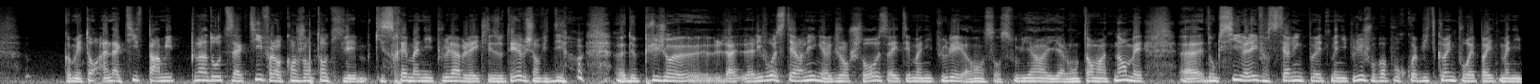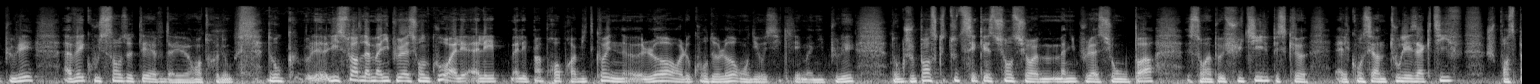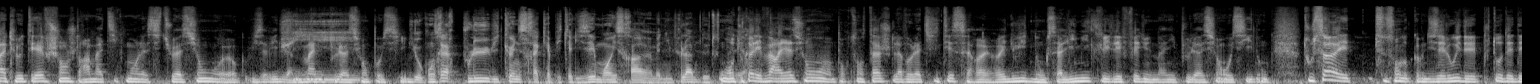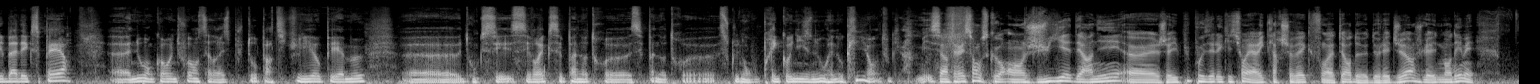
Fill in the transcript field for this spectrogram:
comme étant un actif parmi plein d'autres actifs. Alors quand j'entends qu'il qu'il serait manipulable avec les ETF, j'ai envie de dire euh, depuis je- la, la livre sterling avec George Soros a été manipulée. hein, on s'en souvient il y a longtemps maintenant, mais euh, donc si la livre sterling peut être manipulée, je vois pas pourquoi Bitcoin pourrait pas être manipulé avec ou sans ETF d'ailleurs entre nous. Donc l'histoire de la manipulation de cours, elle est, elle est, elle est pas propre à Bitcoin. L'or, le cours de l'or, on dit aussi qu'il est manipulé. Donc je pense que toutes ces questions sur la manipulation ou pas sont un peu futiles puisque elles concernent tous les actifs. Je pense pas que l'ETF change dramatiquement la situation euh, vis-à-vis de Puis- la manipulation possible. Puis au contraire, plus Bitcoin sera capitalisé, moins il sera manipulable de toute Ou en manière. tout cas, les variations en pourcentage de la volatilité seraient réduites, donc ça limite l'effet d'une manipulation aussi. Donc tout ça, est, ce sont, comme disait Louis, des, plutôt des débats d'experts. Euh, nous, encore une fois, on s'adresse plutôt aux particuliers, aux PME. Euh, donc c'est c'est vrai que c'est pas notre, c'est pas notre, ce que l'on préconise nous à nos clients en tout cas. Mais c'est intéressant parce qu'en juillet dernier, euh, j'avais pu poser la question à Eric Larchevêque, fondateur de, de Ledger. Je lui avais demandé, mais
